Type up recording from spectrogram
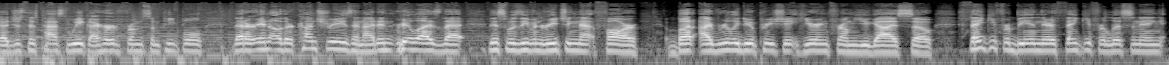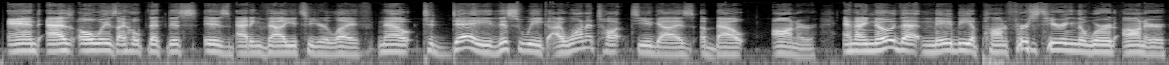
Uh, just this past week, I heard from some people that are in other countries, and I didn't realize that this was even reaching that far but I really do appreciate hearing from you guys. So thank you for being there. Thank you for listening. And as always, I hope that this is adding value to your life. Now, today, this week, I want to talk to you guys about honor. And I know that maybe upon first hearing the word honor,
